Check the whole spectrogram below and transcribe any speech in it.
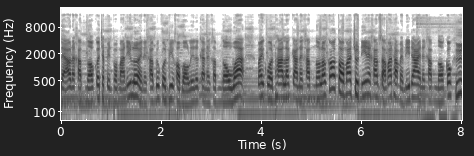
แล้วนะครับเนาะก็จะเป็นประมาณนี้เลยนะครับทุกคนพี่ขอบอกเลยแล้วกันนะครับเนาะว่าไม่ควรพลาดแล้วกันนะครับเนาะแล้วก็ต่อมาจุดนี้นะครับสามารถทำแบบนี้ได้นะครับเนาะก็คือ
